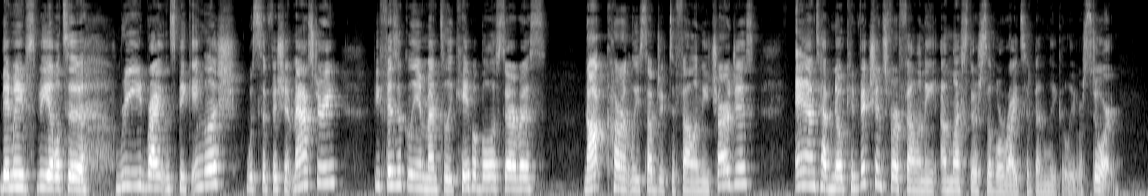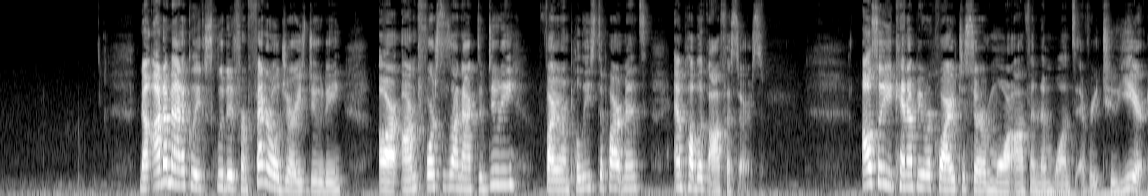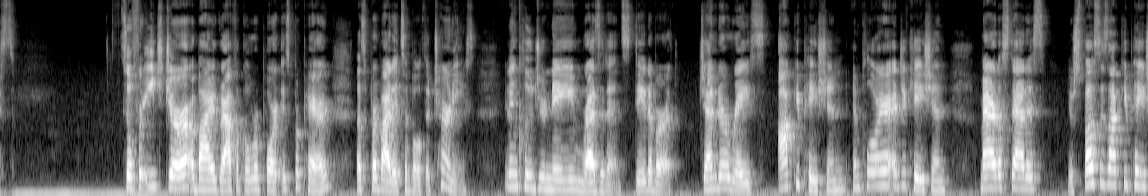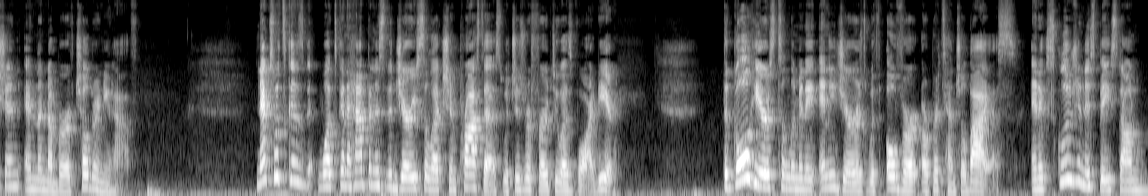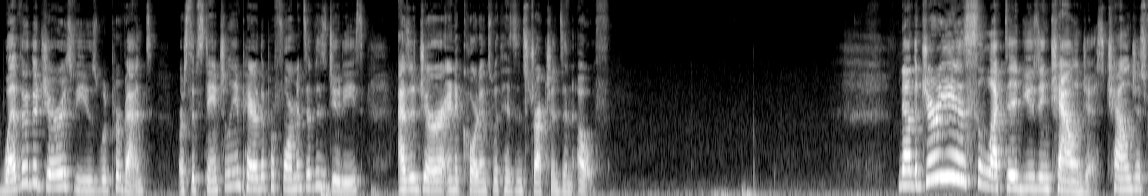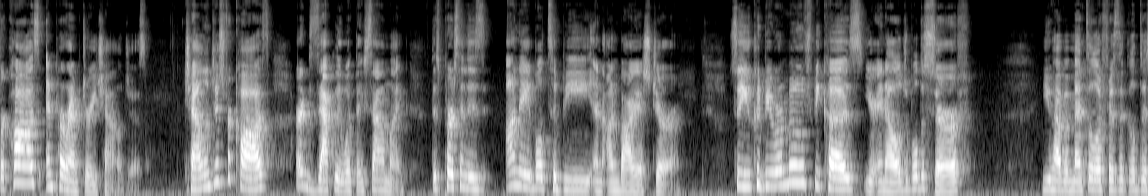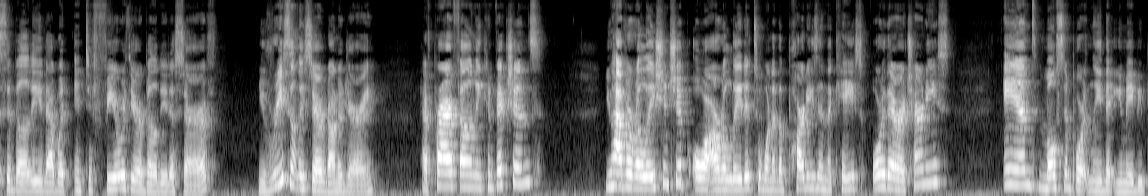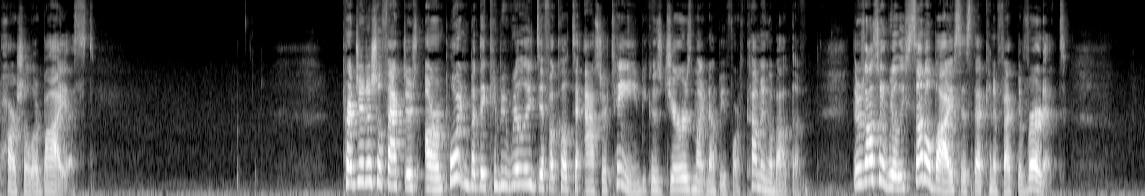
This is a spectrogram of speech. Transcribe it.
They may be able to read, write, and speak English with sufficient mastery, be physically and mentally capable of service, not currently subject to felony charges, and have no convictions for a felony unless their civil rights have been legally restored. Now, automatically excluded from federal jury's duty are armed forces on active duty, fire and police departments, and public officers. Also, you cannot be required to serve more often than once every two years. So, for each juror, a biographical report is prepared that's provided to both attorneys. It includes your name, residence, date of birth, gender, race, occupation, employer education, marital status, your spouse's occupation, and the number of children you have. Next, what's going what's to happen is the jury selection process, which is referred to as voir dire. The goal here is to eliminate any jurors with overt or potential bias. An exclusion is based on whether the juror's views would prevent or substantially impair the performance of his duties as a juror in accordance with his instructions and oath. Now, the jury is selected using challenges challenges for cause and peremptory challenges. Challenges for cause are exactly what they sound like. This person is unable to be an unbiased juror. So you could be removed because you're ineligible to serve, you have a mental or physical disability that would interfere with your ability to serve, you've recently served on a jury, have prior felony convictions, you have a relationship or are related to one of the parties in the case or their attorneys, and most importantly, that you may be partial or biased. Prejudicial factors are important, but they can be really difficult to ascertain because jurors might not be forthcoming about them. There's also really subtle biases that can affect a verdict.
